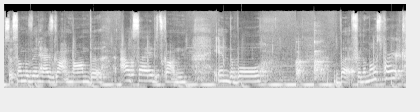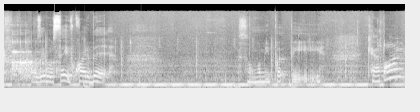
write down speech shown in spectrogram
So some of it has gotten on the outside, it's gotten in the bowl. But for the most part, I was able to save quite a bit. So let me put the cap on.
